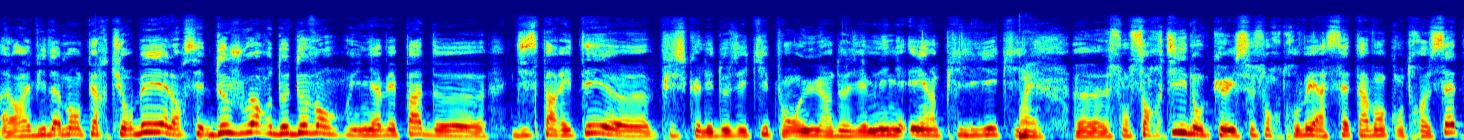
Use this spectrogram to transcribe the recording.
Alors évidemment perturbé. Alors c'est deux joueurs de devant. Il n'y avait pas de disparité euh, puisque les deux équipes ont eu un deuxième ligne et un pilier qui euh, sont sortis. Donc euh, ils se sont retrouvés à 7 avant contre 7.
